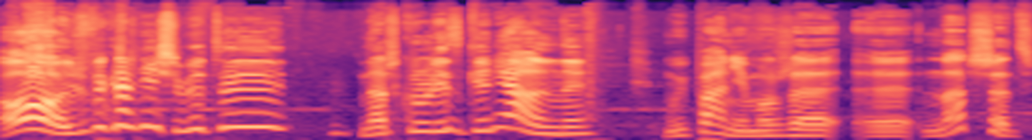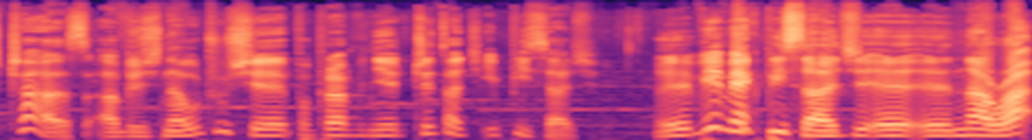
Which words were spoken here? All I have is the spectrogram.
O, już wygraliśmy, ty! Nasz król jest genialny. Mój panie, może e, nadszedł czas, abyś nauczył się poprawnie czytać i pisać. E, wiem jak pisać, e, e, Nara.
